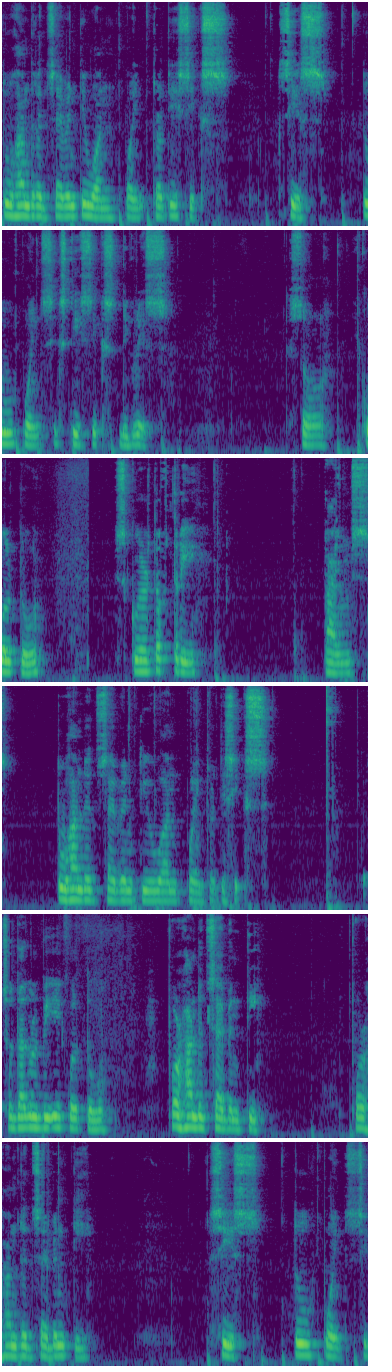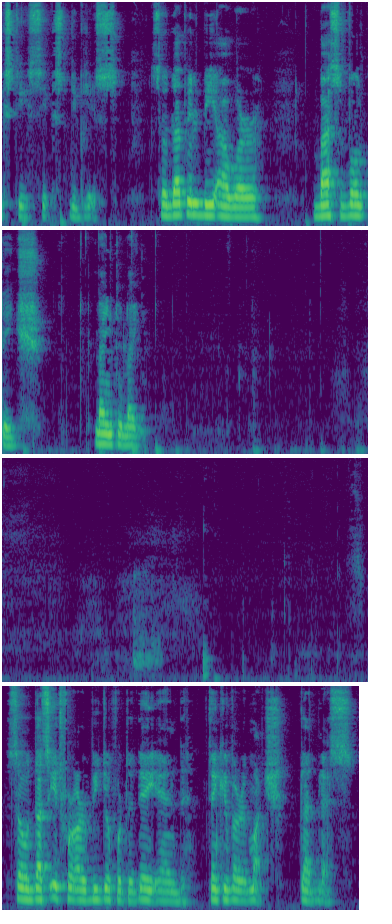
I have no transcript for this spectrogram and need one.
271.36 cis 2.66 degrees. So equal to square root of 3 times 271.36. So that will be equal to 470. 470 cis 2.66 degrees. So that will be our bus voltage line to line. So that's it for our video for today and thank you very much. God bless.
